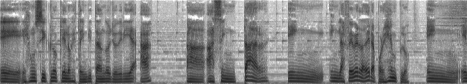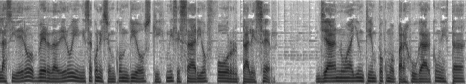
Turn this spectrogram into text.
es un ciclo que los está invitando, yo diría, a a, sentar en, la fe verdadera, por ejemplo, en el asidero verdadero y en esa conexión con Dios que es necesario fortalecer. Ya no hay un tiempo como para jugar con esta,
